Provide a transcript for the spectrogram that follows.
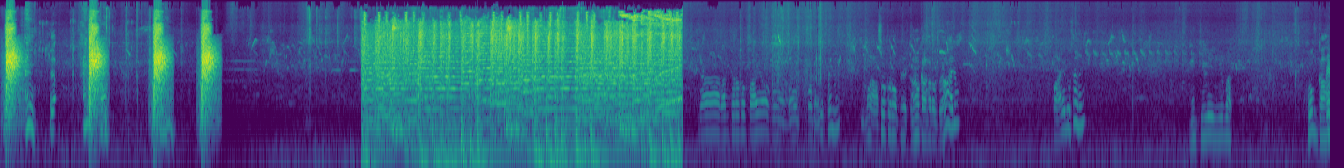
એમાં કરવો કરો ઘણો કાહરો છે હા આજો પાયેલું છે ને હું ચીડી એ વાત ખૂબ ગાહરો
